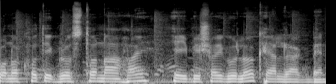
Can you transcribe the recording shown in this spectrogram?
কোনো ক্ষতিগ্রস্ত না হয় এই বিষয়গুলো খেয়াল রাখবেন।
